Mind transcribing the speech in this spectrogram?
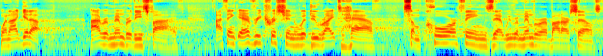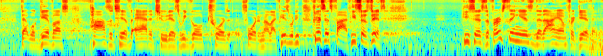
when I get up, I remember these five. I think every Christian would do right to have some core things that we remember about ourselves that will give us positive attitude as we go towards, forward in our life. Here's, what he, here's his five. He says this. He says, The first thing is that I am forgiven.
